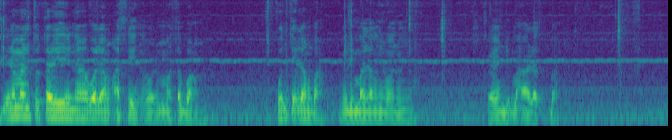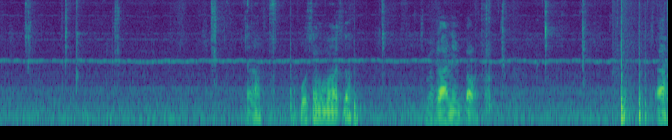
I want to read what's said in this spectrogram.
Di naman totally na walang asin or matabang. Kunti lang ba? Minimal lang yung ano niya. Kaya hindi maalat ba? Ah, busin ko mga to. Makanin pa oh. Ah,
